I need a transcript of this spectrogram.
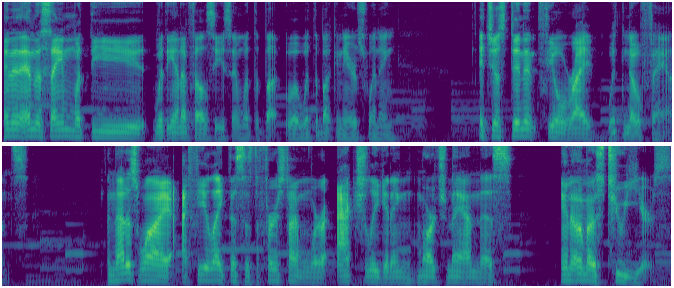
and and the same with the with the NFL season with the with the Buccaneers winning. It just didn't feel right with no fans. And that is why I feel like this is the first time we're actually getting March Madness in almost two years.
